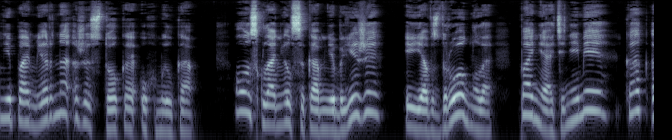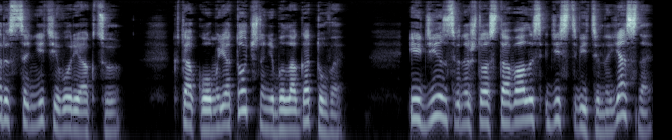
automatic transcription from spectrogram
непомерно жестокая ухмылка. Он склонился ко мне ближе, и я вздрогнула, понятия не имея, как расценить его реакцию. К такому я точно не была готова. Единственное, что оставалось действительно ясно,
